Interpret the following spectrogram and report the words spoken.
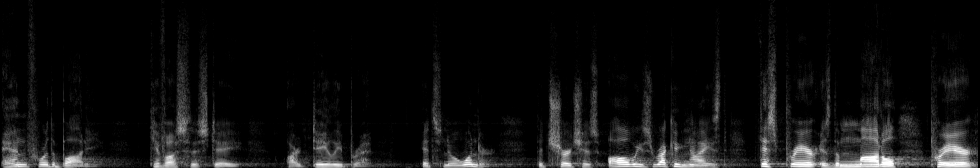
And for the body, give us this day our daily bread. It's no wonder the church has always recognized this prayer is the model prayer.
